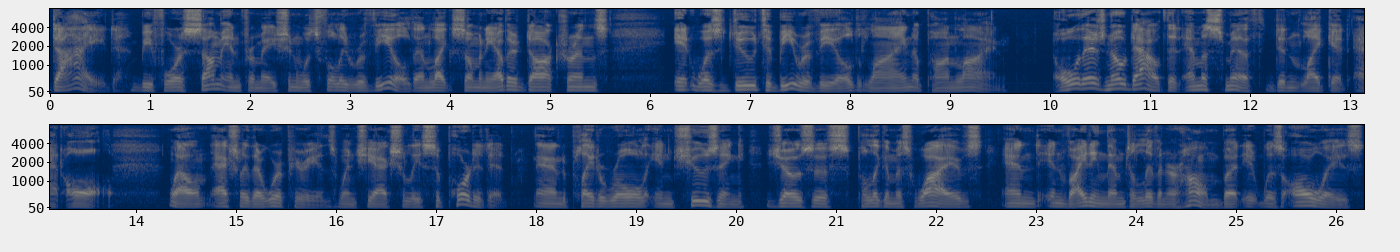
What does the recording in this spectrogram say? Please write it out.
died before some information was fully revealed, and like so many other doctrines, it was due to be revealed line upon line. Oh, there's no doubt that Emma Smith didn't like it at all. Well, actually, there were periods when she actually supported it and played a role in choosing Joseph's polygamous wives and inviting them to live in her home, but it was always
